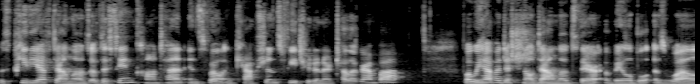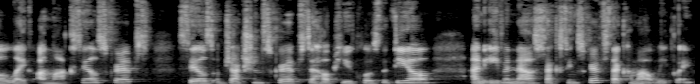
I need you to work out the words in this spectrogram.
with PDF downloads of the same content, inspo, and captions featured in our Telegram bot. But we have additional downloads there available as well, like unlock sales scripts, sales objection scripts to help you close the deal, and even now sexting scripts that come out weekly.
